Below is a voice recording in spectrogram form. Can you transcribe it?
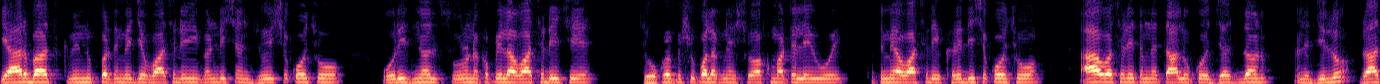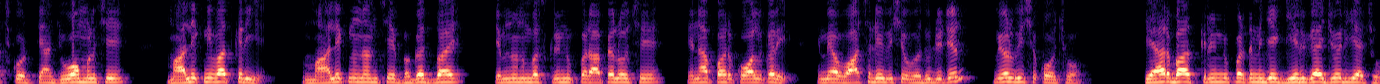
ત્યારબાદ સ્ક્રીન ઉપર તમે જે વાછડીની કન્ડિશન જોઈ શકો છો, ઓરિજિનલ સુવર્ણ કપેલા વાછડી છે. જો કોઈ પશુપાલકને શોખ માટે લેવી હોય, તો તમે આ વાછડી ખરીદી શકો છો. આ વછડી તમને તાલુકો જસદણ અને જિલ્લો રાજકોટ ત્યાં જોવા મળશે. માલિકની વાત કરીએ માલિકનું નામ છે ભગતભાઈ. તેમનો નંબર સ્ક્રીન ઉપર આપેલો છે. તેના પર કોલ કરી તમે આ વાછડી વિશે વધુ ડિટેલ મેળવી શકો છો. ત્યારબાદ સ્ક્રીન ઉપર તમે જે ગીર ગાય જોઈ રહ્યા છો,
